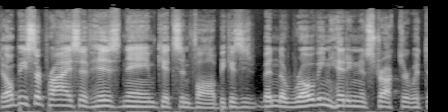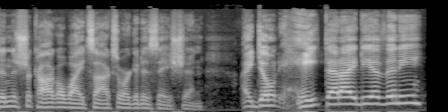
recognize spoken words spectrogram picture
Don't be surprised if his name gets involved because he's been the roving hitting instructor within the Chicago White Sox organization. I don't hate that idea, Vinnie,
